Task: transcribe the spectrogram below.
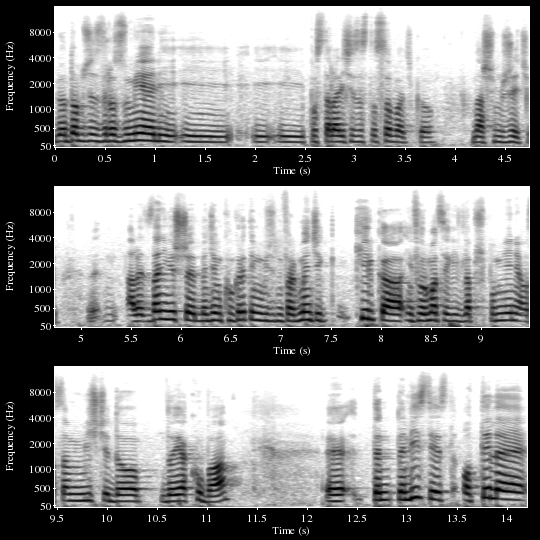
go dobrze zrozumieli i, i, i postarali się zastosować go w naszym życiu. Ale zanim jeszcze będziemy konkretnie mówić o tym fragmencie, kilka informacji dla przypomnienia o samym liście do, do Jakuba. E, ten, ten list jest o tyle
